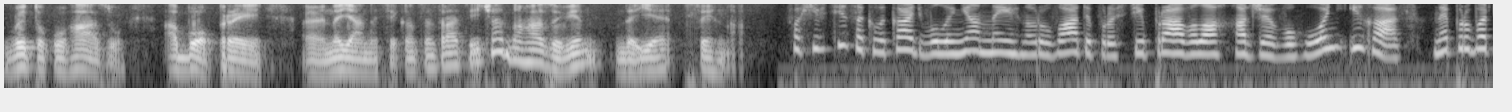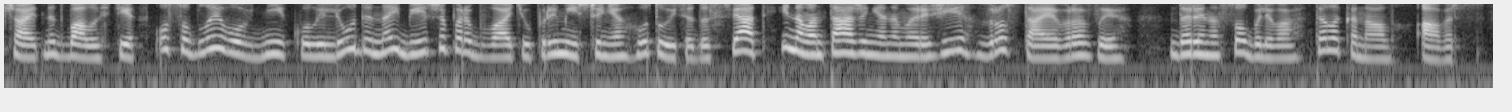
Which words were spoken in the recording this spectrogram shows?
витоку газу або при е, наявності концентрації чадного газу він дає сигнал. Фахівці закликають волинян не ігнорувати прості правила, адже вогонь і газ не пробачають недбалості, особливо в дні, коли люди найбільше перебувають у приміщеннях, готуються до свят, і навантаження на мережі зростає в рази. Дарина Соболєва, телеканал Аверс.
